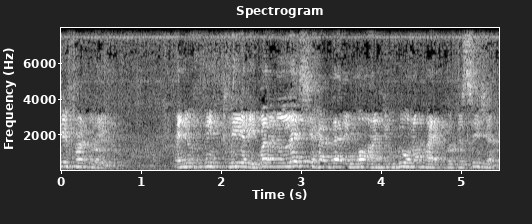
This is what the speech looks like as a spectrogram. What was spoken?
differently and you'll think clearly. But unless you have that in mind, you will not make good decisions.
